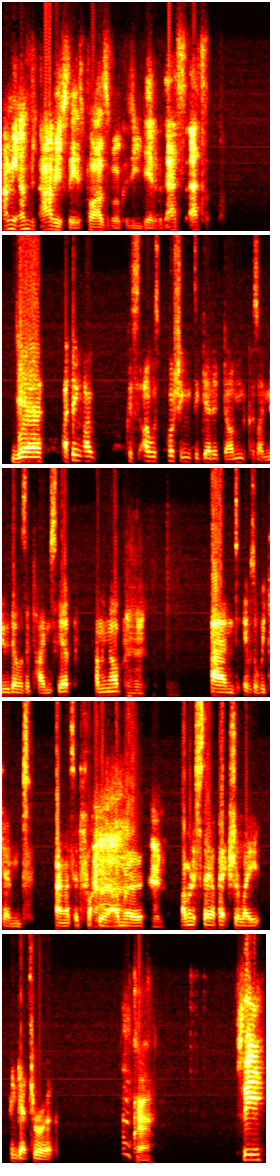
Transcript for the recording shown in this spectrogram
I mean, I'm obviously it's plausible because you did it, but that's that's Yeah, I think I because I was pushing to get it done because I knew there was a time skip coming up, Mhm. and it was a weekend, and I said, "Fuck it, I'm Ah, gonna good. I'm gonna stay up extra late and get through it." okay. See,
